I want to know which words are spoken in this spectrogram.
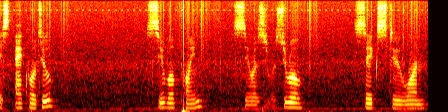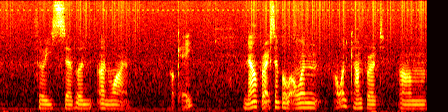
is equal to 0 0.000621371 and 1 okay. Now for example I want I want to convert um,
